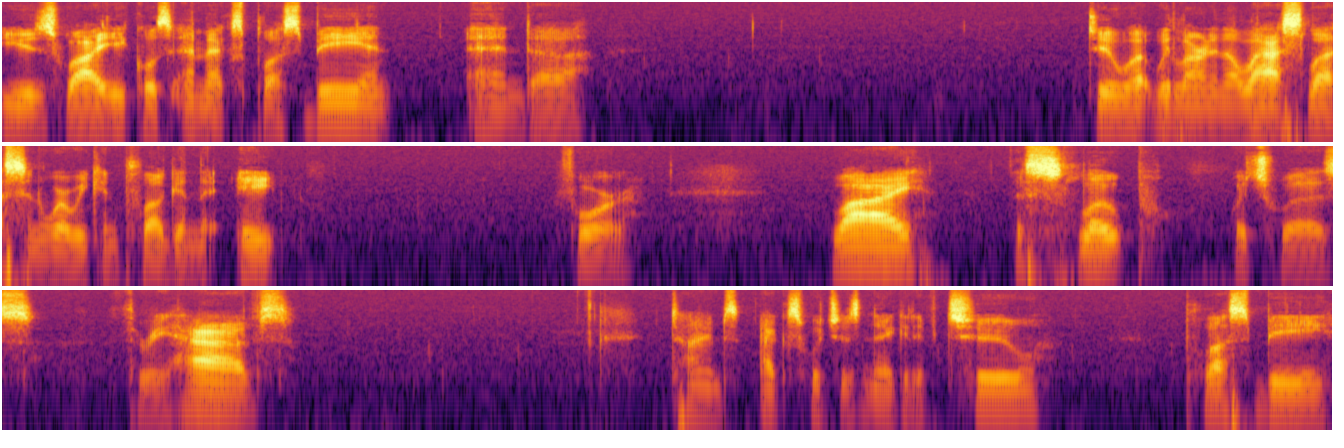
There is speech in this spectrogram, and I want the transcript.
use y equals mx plus b and, and uh, do what we learned in the last lesson where we can plug in the 8 for y, the slope, which was 3 halves, times x, which is negative 2, plus b.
